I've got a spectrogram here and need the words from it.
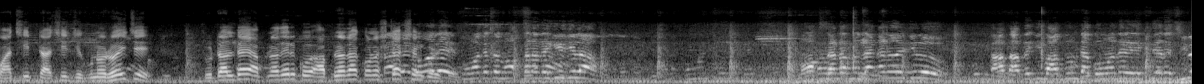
পাঁচির টাচির যেগুলো রয়েছে টোটালটাই আপনাদের আপনারা কনস্ট্রাকশন করেছেন। তোমাকে তো নকশাটা দেখিয়েছিলাম। নকশাটা তো দেখানো হয়েছিল। তা তাতে কি বাথরুমটা তোমাদের এখতিয়ারে ছিল?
